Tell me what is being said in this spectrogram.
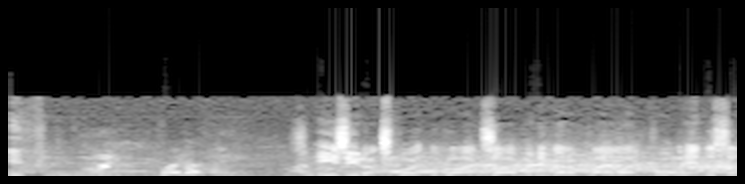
It's easy to exploit the blind side when you've got a player like Paul Henderson,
